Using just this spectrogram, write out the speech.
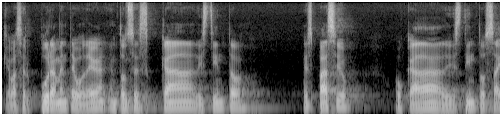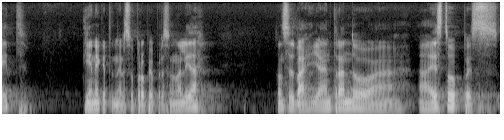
que va a ser puramente bodega. Entonces, cada distinto espacio o cada distinto site tiene que tener su propia personalidad. Entonces, va, ya entrando a, a esto, pues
